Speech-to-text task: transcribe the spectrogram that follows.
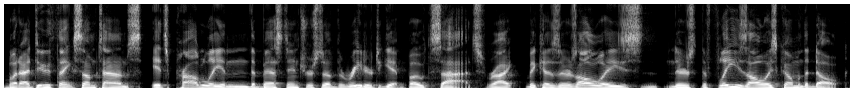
But I do think sometimes it's probably in the best interest of the reader to get both sides, right? Because there's always there's the fleas always come with the dog.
